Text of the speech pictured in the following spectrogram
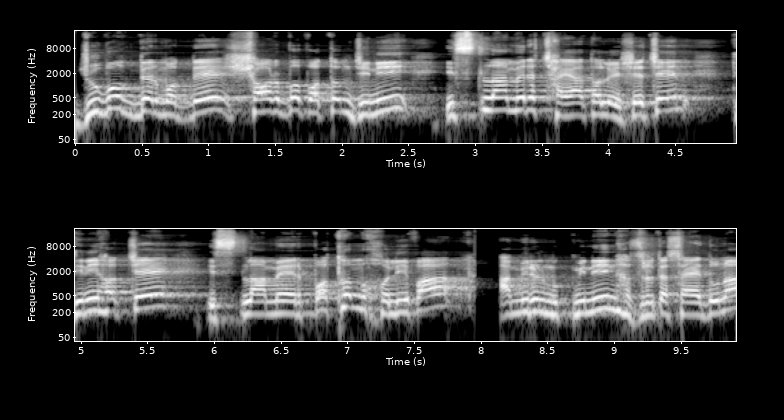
যুবকদের মধ্যে সর্বপ্রথম যিনি ইসলামের ছায়াতলে এসেছেন, তিনি হচ্ছে ইসলামের প্রথম খলিফা আমিরুল মুকমিনিন হজরত সায়দুনা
